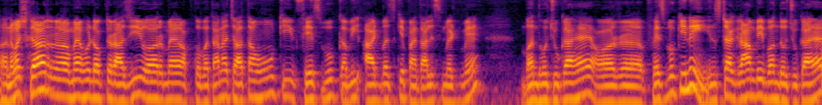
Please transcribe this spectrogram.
हाँ, नमस्कार मैं हूँ डॉक्टर राजीव और मैं आपको बताना चाहता हूँ कि फेसबुक अभी आठ बज के पैंतालीस मिनट में बंद हो चुका है और फेसबुक ही नहीं इंस्टाग्राम भी बंद हो चुका है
